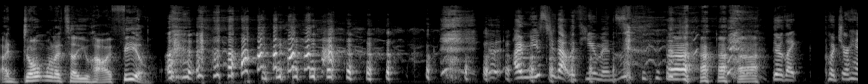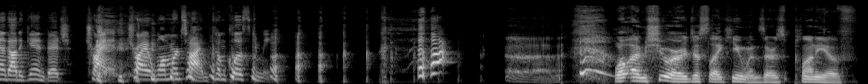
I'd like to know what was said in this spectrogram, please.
I don't want to tell you how I feel. To that with humans. They're like, "Put your hand out again, bitch. Try it. Try it one more time. Come close to me." well, I'm sure, just like humans, there's plenty of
